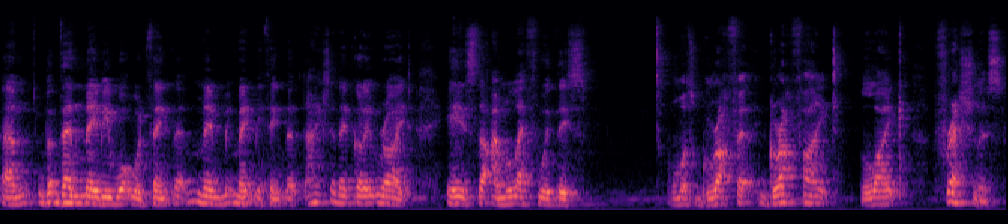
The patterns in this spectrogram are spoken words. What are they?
um, but then maybe what would think that maybe make me think that actually they've got it right is that I'm left with this almost graphite graphite like freshness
